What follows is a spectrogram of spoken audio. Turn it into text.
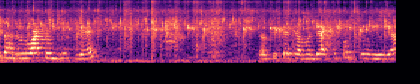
मीठ घालून वाटून घेतली आहे तर ती त्याच्यामध्ये अशी परतून घेऊया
